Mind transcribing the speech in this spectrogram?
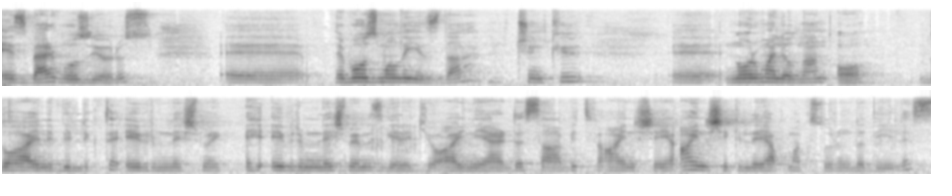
ezber bozuyoruz. E, ve bozmalıyız da. Çünkü e, normal olan o doğa ile birlikte evrimleşmek e, evrimleşmemiz gerekiyor aynı yerde sabit ve aynı şeyi aynı şekilde yapmak zorunda değiliz.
